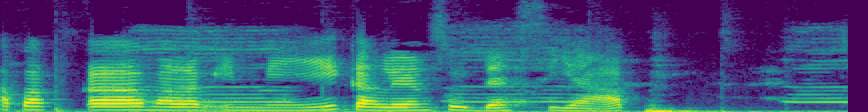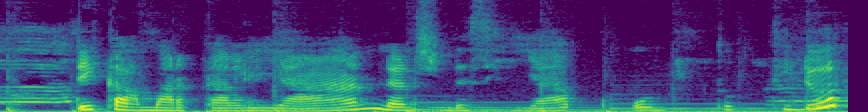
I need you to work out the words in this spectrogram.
Apakah malam ini kalian sudah siap di kamar kalian dan sudah siap untuk tidur?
